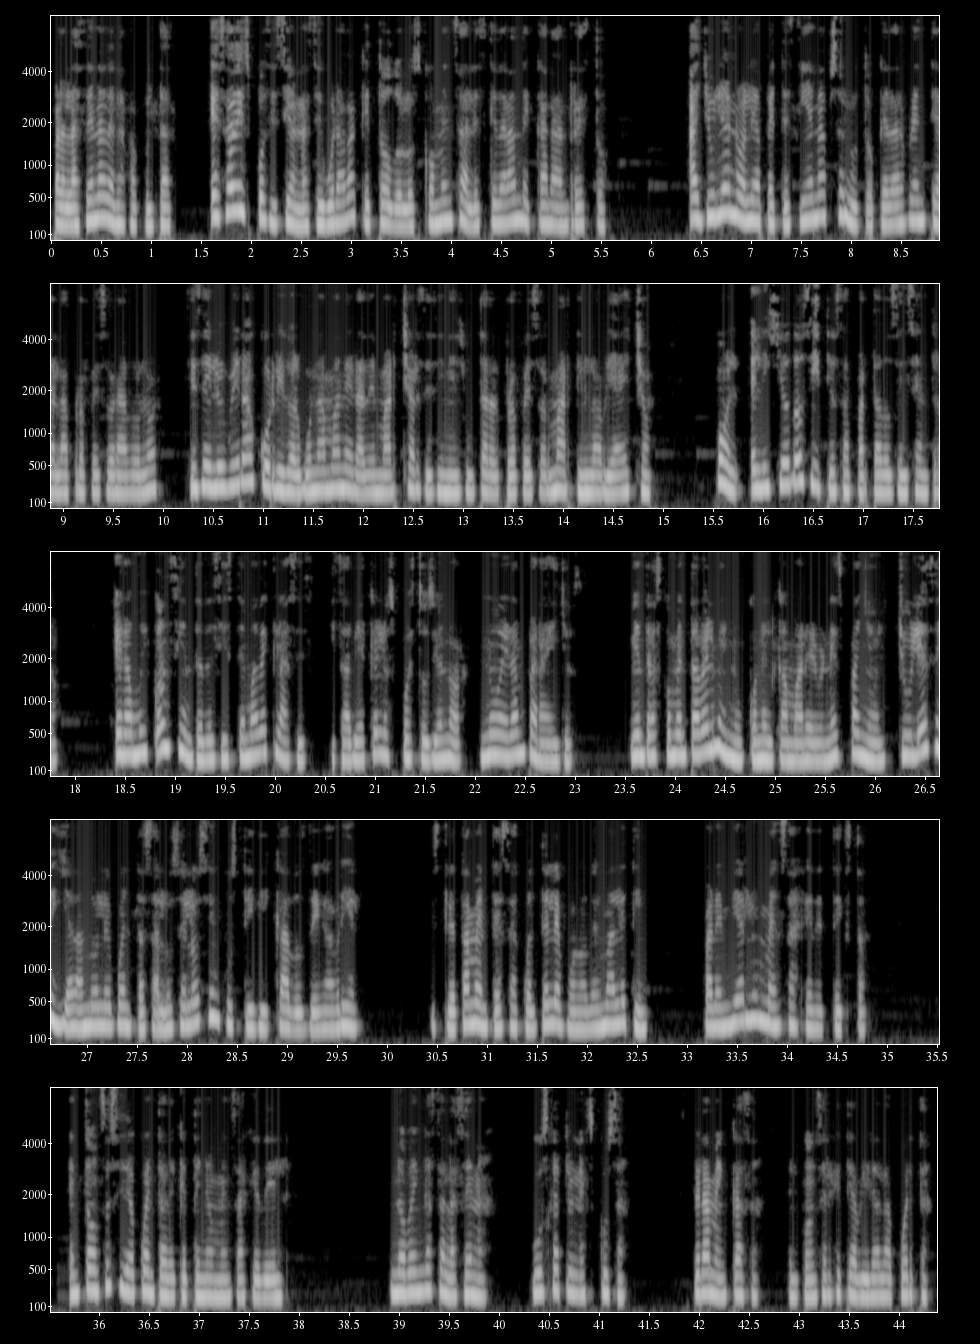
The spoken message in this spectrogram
para la cena de la facultad. Esa disposición aseguraba que todos los comensales quedaran de cara al resto. A Julia no le apetecía en absoluto quedar frente a la profesora Dolor. Si se le hubiera ocurrido alguna manera de marcharse sin insultar al profesor Martin lo habría hecho. Paul eligió dos sitios apartados del centro. Era muy consciente del sistema de clases y sabía que los puestos de honor no eran para ellos. Mientras comentaba el menú con el camarero en español, Julia seguía dándole vueltas a los celos injustificados de Gabriel. Discretamente sacó el teléfono del maletín para enviarle un mensaje de texto. Entonces se dio cuenta de que tenía un mensaje de él. No vengas a la cena. Búscate una excusa. Espérame en casa. El conserje te abrirá la puerta.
